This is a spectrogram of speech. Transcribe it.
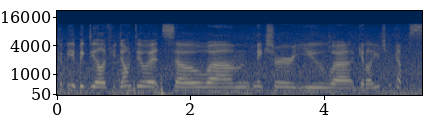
could be a big deal if you don't do it. So um, make sure you uh, get all your checkups.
